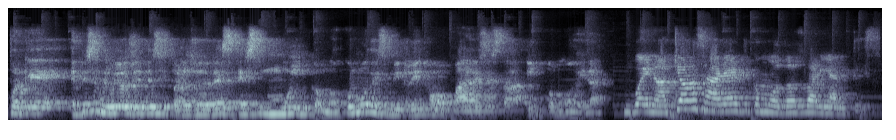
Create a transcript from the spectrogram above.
Porque empiezan a salir los dientes y para los bebés es muy incómodo. ¿Cómo disminuir como padres esta incomodidad? Bueno, aquí vamos a ver como dos variantes.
